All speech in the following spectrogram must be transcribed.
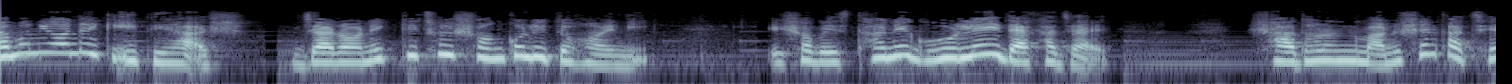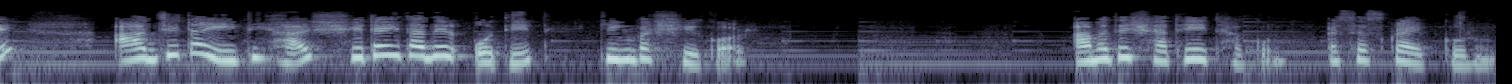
এমনই অনেক ইতিহাস, যার অনেক কিছুই সংকলিত হয়নি। এসব স্থানে ঘুরলেই দেখা যায় সাধারণ মানুষের কাছে আজ যেটা ইতিহাস, সেটাই তাদের অতীত কিংবা শিকড়। আমাদের সাথেই থাকুন আর সাবস্ক্রাইব করুন।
